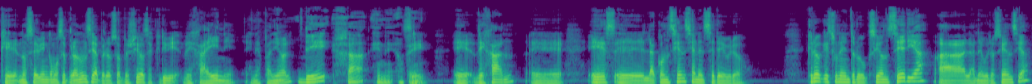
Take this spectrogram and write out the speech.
que no sé bien cómo se pronuncia, pero su apellido se escribe Dejaene en español. D-J-N, ok. Sí. Eh, Dejan eh, es eh, la conciencia en el cerebro. Creo que es una introducción seria a la neurociencia,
